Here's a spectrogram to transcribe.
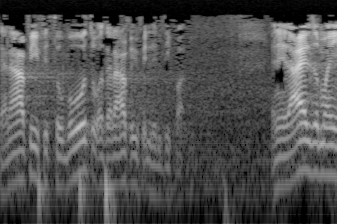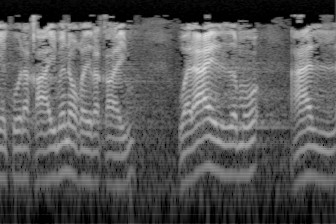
تنافي في الثبوت وتنافي في الانتفاع يعني لا يلزم أن يكون قائما وغير قائم ولا يلزم أن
